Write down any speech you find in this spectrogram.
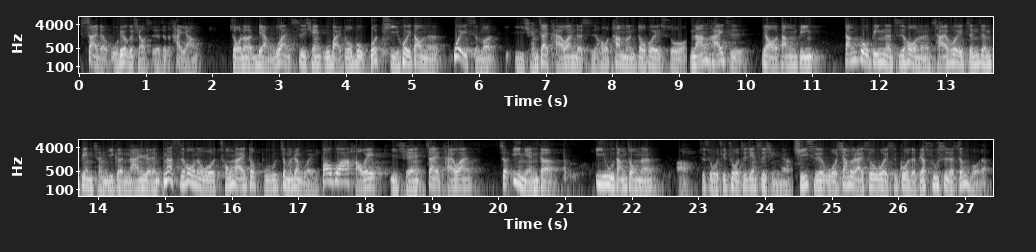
晒了五六个小时的这个太阳，走了两万四千五百多步，我体会到呢，为什么以前在台湾的时候，他们都会说男孩子要当兵。当过兵了之后呢，才会真正变成一个男人。那时候呢，我从来都不这么认为。包括郝威以前在台湾这一年的义务当中呢，啊，就是我去做这件事情呢，其实我相对来说，我也是过着比较舒适的生活的，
